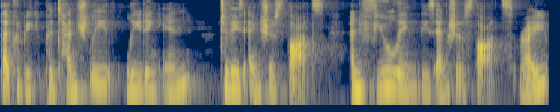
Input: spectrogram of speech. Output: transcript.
that could be potentially leading in to these anxious thoughts and fueling these anxious thoughts, right?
